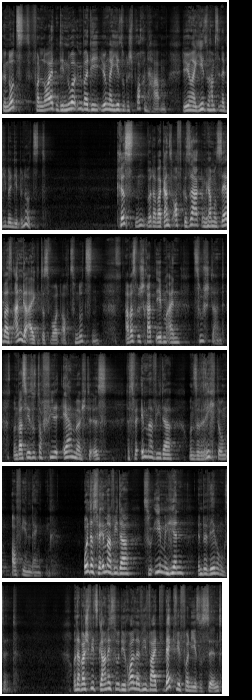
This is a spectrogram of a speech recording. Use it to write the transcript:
genutzt von Leuten, die nur über die Jünger Jesu gesprochen haben. Die Jünger Jesu haben es in der Bibel nie benutzt. Christen wird aber ganz oft gesagt, und wir haben uns selber es angeeignet, das Wort auch zu nutzen. Aber es beschreibt eben einen Zustand. Und was Jesus doch viel eher möchte, ist, dass wir immer wieder unsere Richtung auf ihn lenken. Und dass wir immer wieder zu ihm hin in Bewegung sind. Und dabei spielt es gar nicht so die Rolle, wie weit weg wir von Jesus sind.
